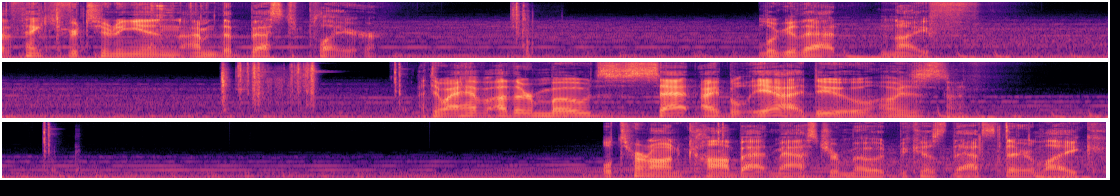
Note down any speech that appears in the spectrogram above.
Uh, thank you for tuning in. I'm the best player. Look at that knife. Do I have other modes set? I yeah, I do. I just, We'll turn on Combat Master mode because that's their like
